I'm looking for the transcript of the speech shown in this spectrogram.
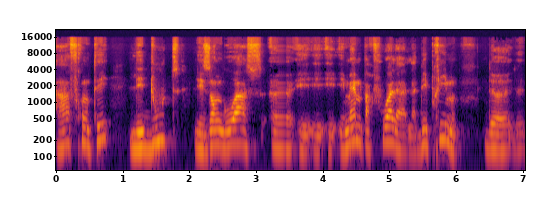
affronter les doutes, les angoisses euh, et, même parfois la, déprime de,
